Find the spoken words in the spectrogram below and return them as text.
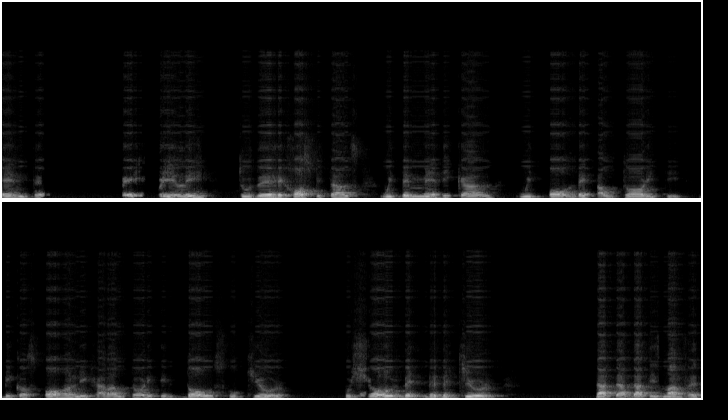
enter very freely to the hospitals with the medical, with all the authority, because only have authority those who cure, who show the, the, the cure. That, that, that is Manfred.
